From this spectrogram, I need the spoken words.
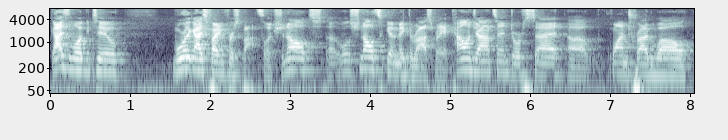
guys I'm looking to. More of the guys fighting for spots, like Shenault. Uh, well, Shenault's going to make the roster, but Collin Johnson, Dorsett, uh, Quan Treadwell,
